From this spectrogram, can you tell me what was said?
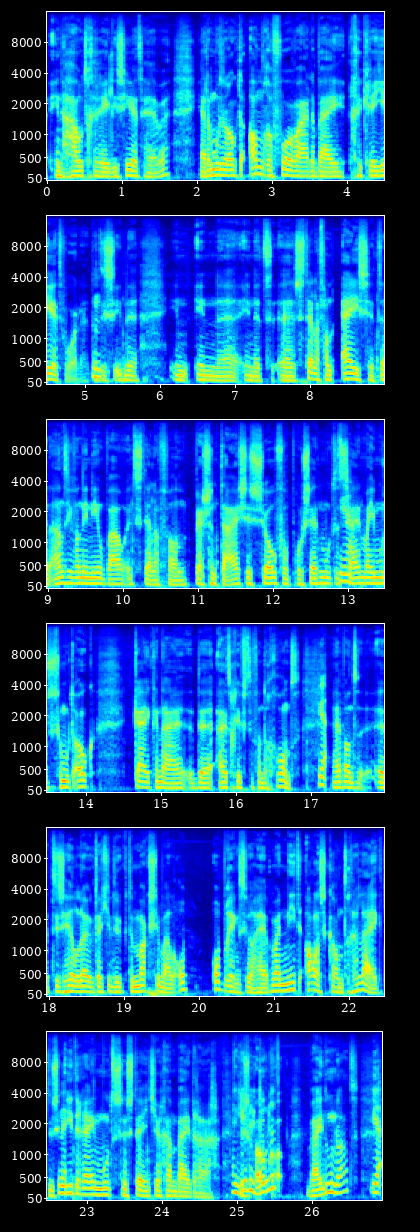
in hout gerealiseerd hebben, ja, dan moeten er ook de andere voorwaarden bij gecreëerd worden. Dat mm. is in, de, in, in, in het stellen van eisen ten aanzien van die nieuwbouw, het stellen van percentages, zoveel procent moet het zijn, maar je moet, ze moeten ook kijken naar de uitgifte van de grond. Ja. want het is heel leuk dat je natuurlijk de maximale op, opbrengst wil hebben, maar niet alles kan tegelijk. Dus iedereen moet zijn steentje gaan bijdragen. En dus jullie ook, doen het? Wij doen dat. Ja.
